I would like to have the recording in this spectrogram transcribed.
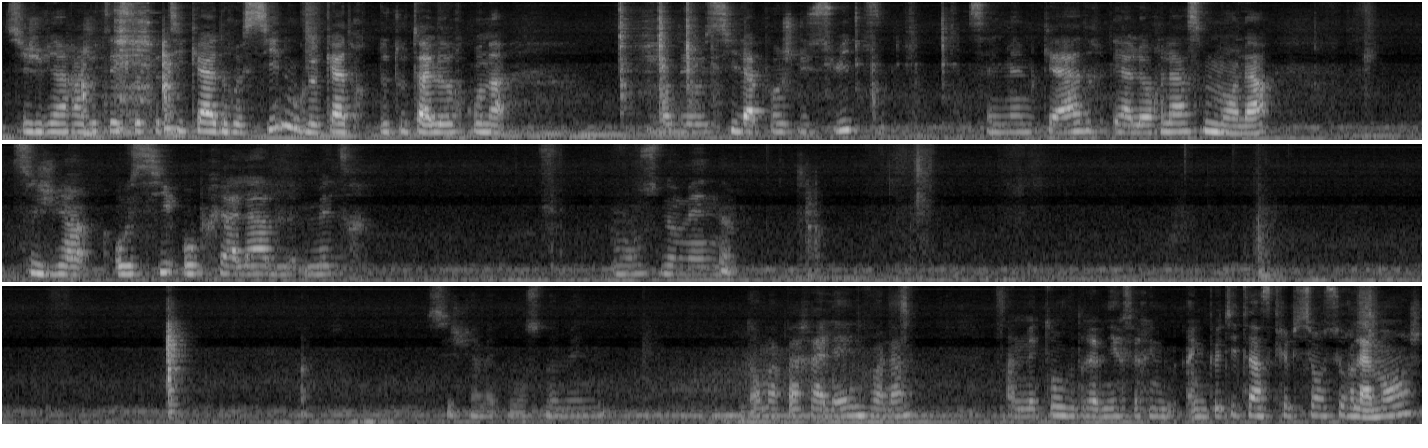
Si je viens rajouter ce petit cadre-ci, donc le cadre de tout à l'heure qu'on a brodé aussi la poche du suite, c'est le même cadre. Et alors là, à ce moment-là, si je viens aussi au préalable mettre mon snowman si je viens mettre mon snowman dans ma parallèle, voilà. Admettons, on voudrait venir faire une, une, petite inscription sur la manche.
